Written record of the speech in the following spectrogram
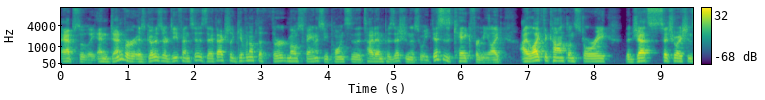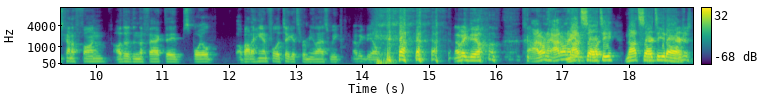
Absolutely. And Denver, as good as their defense is, they've actually given up the third most fantasy points to the tight end position this week. This is cake for me. Like, I like the Conklin story. The Jets situation is kind of fun, other than the fact they spoiled about a handful of tickets for me last week. No big deal. no big deal. I don't. I don't. Not salty. Not salty they're, at all. They're just.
